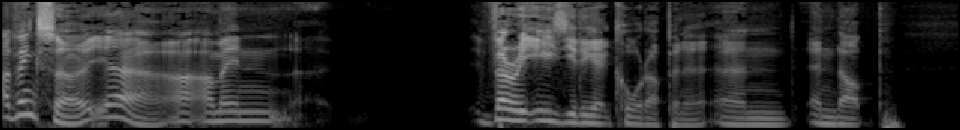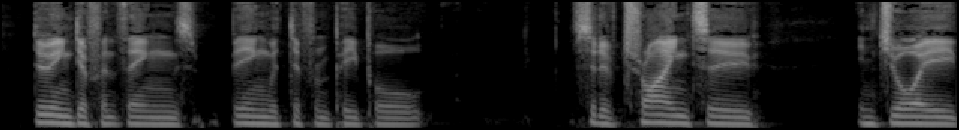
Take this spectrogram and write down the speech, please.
I think so. Yeah. I, I mean, very easy to get caught up in it and end up doing different things, being with different people, sort of trying to enjoy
